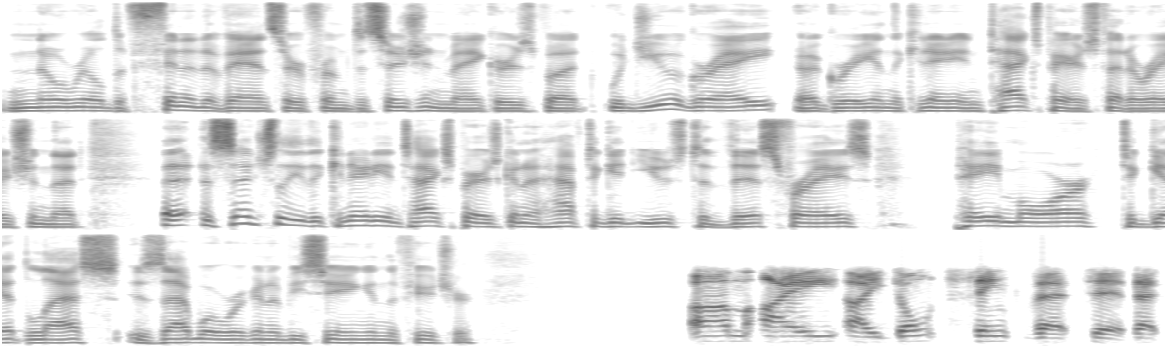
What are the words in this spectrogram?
No real definitive answer from decision makers, but would you agree agree in the Canadian Taxpayers Federation that uh, essentially the Canadian taxpayer is going to have to get used to this phrase, pay more to get less? Is that what we're going to be seeing in the future? Um, I, I don't think that uh, that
